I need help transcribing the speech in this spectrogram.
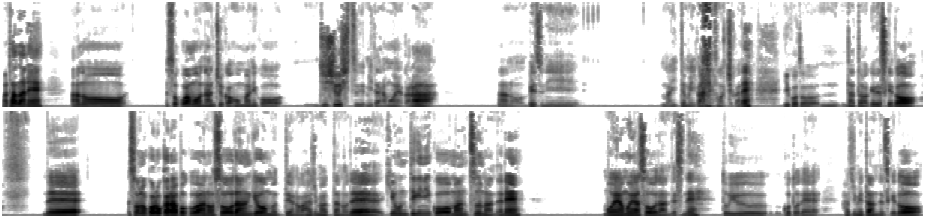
まあ、ただね、あのー、そこはもうなんちゅうかほんまにこう、自習室みたいなもんやから、あの、別に、まあ、言ってもいかんで もちゅうかね、いうことだったわけですけど、で、その頃から僕はあの相談業務っていうのが始まったので、基本的にこうマンツーマンでね、もやもや相談ですね、ということで始めたんですけど、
